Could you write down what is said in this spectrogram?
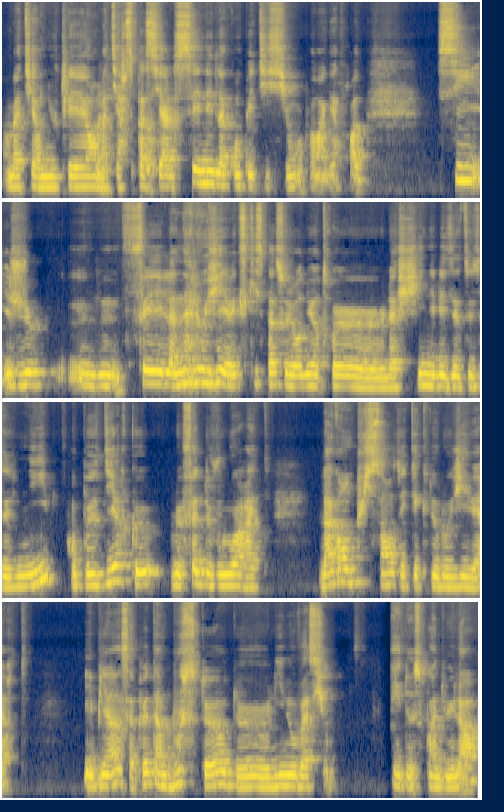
en matière nucléaire, en matière spatiale, c'est né de la compétition pendant la guerre froide. Si je euh, fais l'analogie avec ce qui se passe aujourd'hui entre euh, la Chine et les États-Unis, on peut se dire que le fait de vouloir être la grande puissance des technologies vertes, eh bien, ça peut être un booster de l'innovation. Et de ce point de vue-là,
